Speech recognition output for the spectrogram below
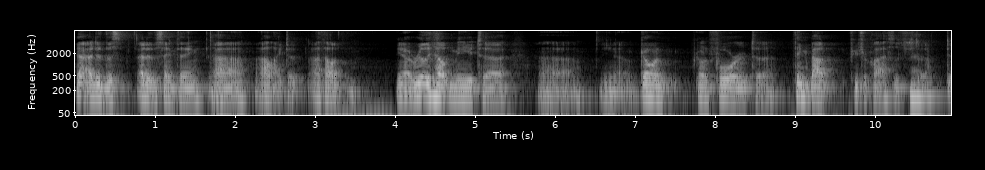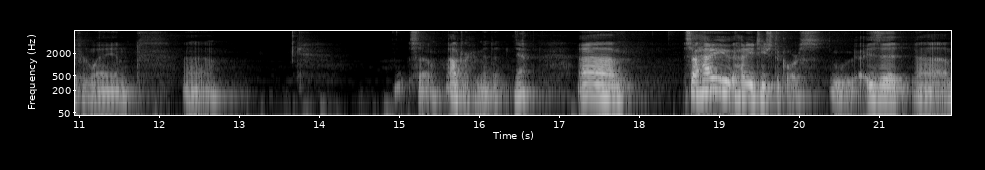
yeah, I did this. I did the same thing. Uh, I liked it. I thought, you know, it really helped me to, uh, you know, going going forward to think about future classes just a different way and. Uh, so I would recommend it. Yeah. Um, so how do you how do you teach the course? Is it uh,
